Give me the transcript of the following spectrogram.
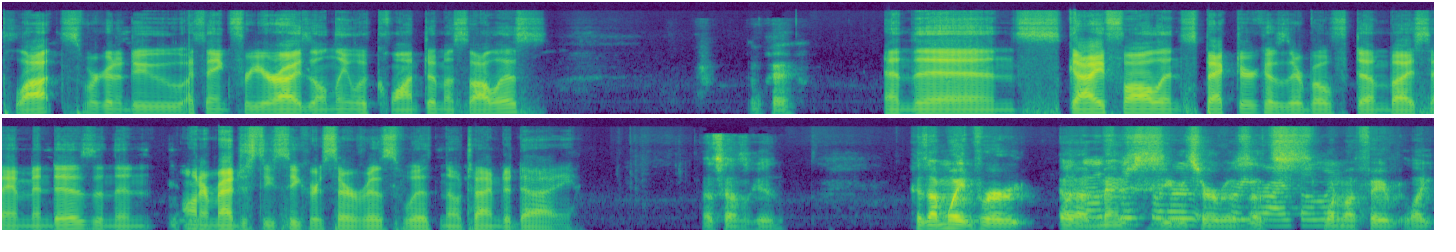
plots. We're going to do, I think, For Your Eyes Only with Quantum of Solace. Okay. And then Skyfall and Spectre because they're both done by Sam Mendes. And then On Her Majesty's Secret Service with No Time to Die. That sounds good. Because I'm waiting for uh, goes Majesty's with for Secret her- Service. for That's one of my favorite, like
